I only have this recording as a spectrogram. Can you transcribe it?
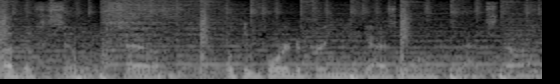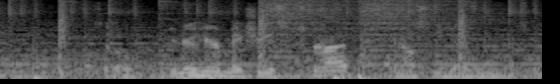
of the facilities. So looking forward to bringing you guys along for that stuff. So if you're new here, make sure you subscribe and I'll see you guys in the next one.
